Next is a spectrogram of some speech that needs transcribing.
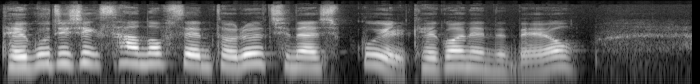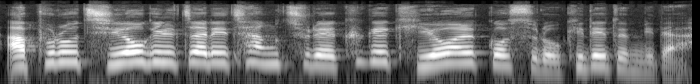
대구지식산업센터를 지난 19일 개관했는데요. 앞으로 지역 일자리 창출에 크게 기여할 것으로 기대됩니다.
